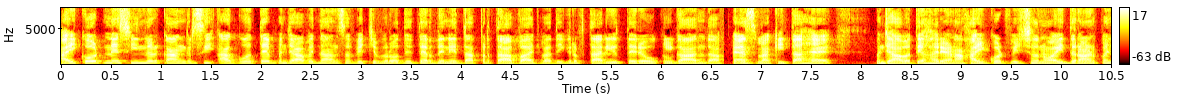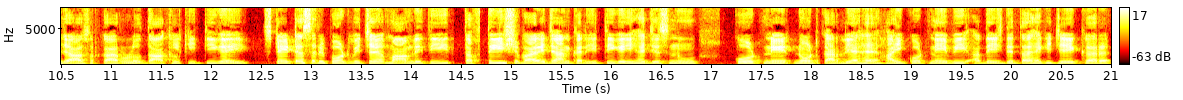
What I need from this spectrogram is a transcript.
ਹਾਈ ਕੋਰਟ ਨੇ ਸੀਨੀਅਰ ਕਾਂਗਰਸੀ ਆਗੂ ਅਤੇ ਪੰਜਾਬ ਵਿਧਾਨ ਸਭਾ ਵਿੱਚ ਵਿਰੋਧੀ ਧਿਰ ਦੇ ਨੇਤਾ ਪ੍ਰਤਾਪ ਬਾਜਵਾ ਦੀ ਗ੍ਰਿਫਤਾਰੀ ਉੱਤੇ ਰੋਕ ਲਗਾਉਣ ਦਾ ਫੈਸਲਾ ਕੀਤਾ ਹੈ। ਪੰਜਾਬ ਅਤੇ ਹਰਿਆਣਾ ਹਾਈ ਕੋਰਟ ਵਿੱਚ ਸੁਣਵਾਈ ਦੌਰਾਨ ਪੰਜਾਬ ਸਰਕਾਰ ਵੱਲੋਂ ਦਾਖਲ ਕੀਤੀ ਗਈ ਸਟੇਟਸ ਰਿਪੋਰਟ ਵਿੱਚ ਮਾਮਲੇ ਦੀ ਤਫਤੀਸ਼ ਬਾਰੇ ਜਾਣਕਾਰੀ ਦਿੱਤੀ ਗਈ ਹੈ, ਜਿਸ ਨੂੰ ਕੋਰਟ ਨੇ ਨੋਟ ਕਰ ਲਿਆ ਹੈ। ਹਾਈ ਕੋਰਟ ਨੇ ਵੀ ਆਦੇਸ਼ ਦਿੱਤਾ ਹੈ ਕਿ ਜੇਕਰ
